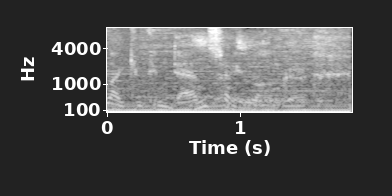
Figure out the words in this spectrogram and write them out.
like you can dance any longer.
